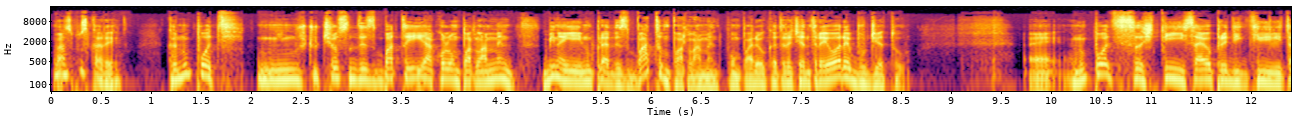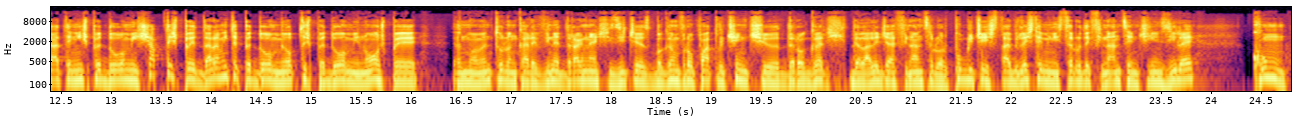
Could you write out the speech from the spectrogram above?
v-am spus care e. Că nu poți, nu știu ce o să dezbată ei acolo în Parlament. Bine, ei nu prea dezbat în Parlament, pun pare eu că trece în trei ore bugetul. E, nu poți să știi, să ai o predictibilitate nici pe 2017, dar aminte pe 2018, 2019, în momentul în care vine Dragnea și zice îți băgăm vreo 4-5 derogări de la legea finanțelor publice și stabilește Ministerul de Finanțe în 5 zile, cum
